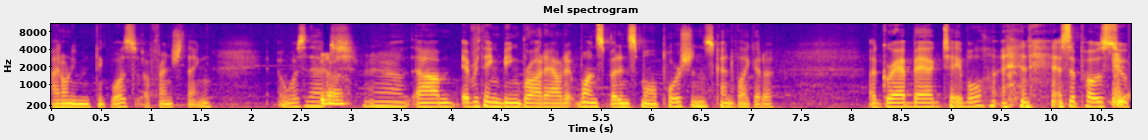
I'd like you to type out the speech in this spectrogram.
I don't even think was a French thing. Was that yeah. um, everything being brought out at once, but in small portions, kind of like at a a grab bag table, as opposed to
